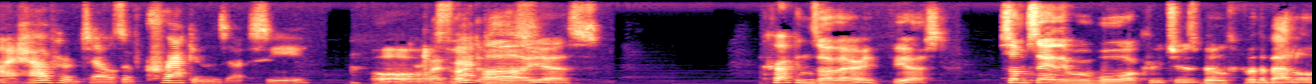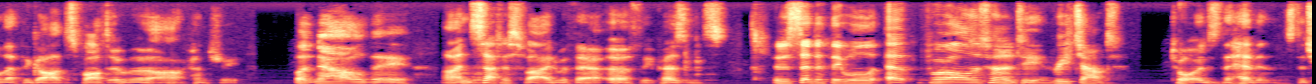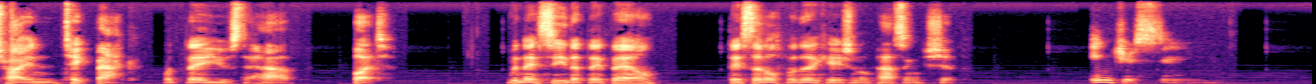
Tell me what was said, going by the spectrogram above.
I have heard tales of krakens at sea. Oh, I've heard of them. Ah, this. yes. Krakens are very fierce. Some say they were war creatures built for the battle that the gods fought over our country. But now they are unsatisfied with their earthly presence. It is said that they will, for all eternity, reach out towards the heavens to try and take back what they used to have. But when they see that they fail, they settle for the occasional passing ship. Interesting.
